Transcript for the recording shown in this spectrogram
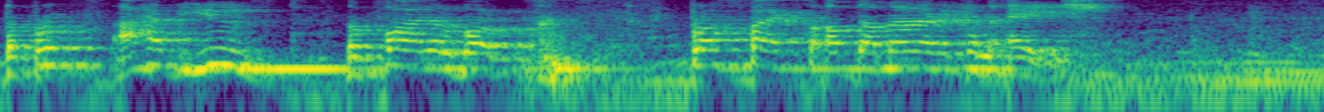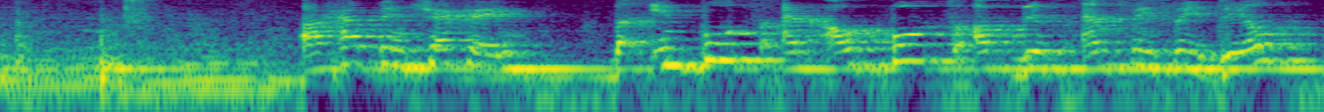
the I have used the final book, Prospects of the American Age. I have been checking the inputs and output of this MCC deal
